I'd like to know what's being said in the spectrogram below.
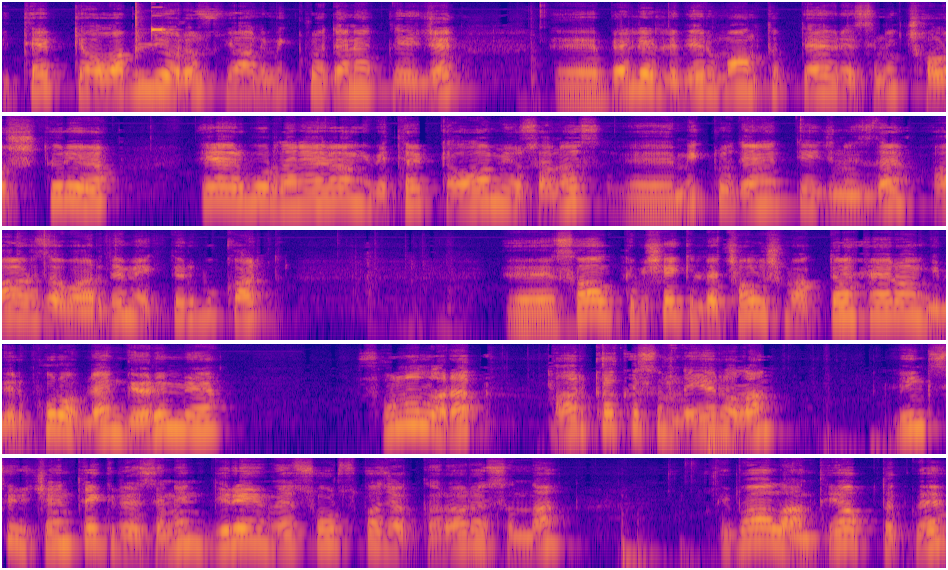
bir tepki alabiliyoruz. Yani mikro denetleyici e, belirli bir mantık devresini çalıştırıyor. Eğer buradan herhangi bir tepki alamıyorsanız e, mikro denetleyicinizde arıza var demektir. Bu kart e, sağlıklı bir şekilde çalışmakta herhangi bir problem görünmüyor. Son olarak arka kısımda yer alan link switch entegresinin direğin ve source bacakları arasında bir bağlantı yaptık ve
